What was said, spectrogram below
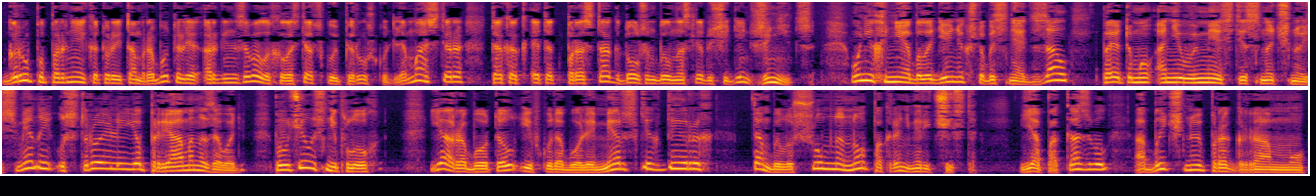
Группа парней, которые там работали, организовала холостяцкую пирушку для мастера, так как этот простак должен был на следующий день жениться. У них не было денег, чтобы снять зал, поэтому они вместе с ночной сменой устроили ее прямо на заводе. Получилось неплохо. Я работал и в куда более мерзких дырах. Там было шумно, но, по крайней мере, чисто. Я показывал обычную программу,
